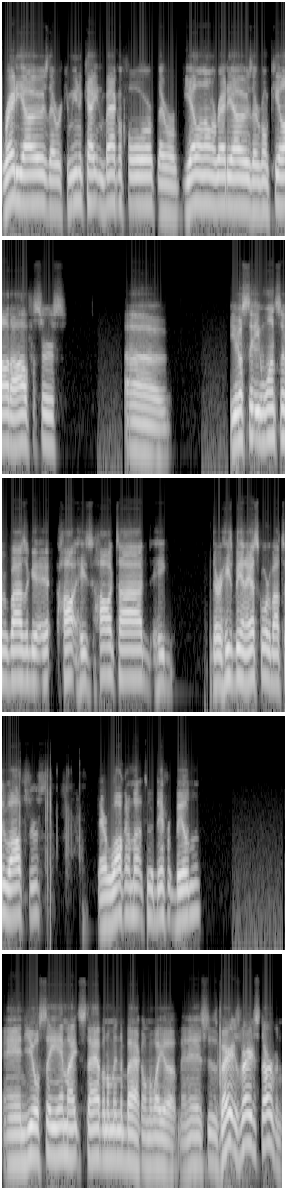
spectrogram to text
radios. They were communicating back and forth. They were yelling on the radios. They were going to kill all the officers. Uh, you'll see one supervisor get hot. He's hogtied. He there. He's being escorted by two officers. They were walking him up to a different building, and you'll see inmates stabbing them in the back on the way up, and it's just very, it's very disturbing.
